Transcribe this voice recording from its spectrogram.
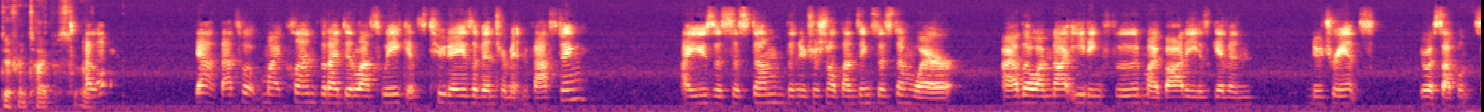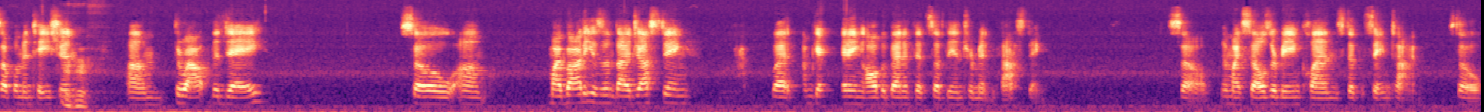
different types of. I love it. Yeah, that's what my cleanse that I did last week. It's two days of intermittent fasting I use a system, the nutritional cleansing system, where although I'm not eating food, my body is given nutrients through a supple- supplementation mm-hmm. um, throughout the day. So um, my body isn't digesting, but I'm getting all the benefits of the intermittent fasting. So, and my cells are being cleansed at the same time. So,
